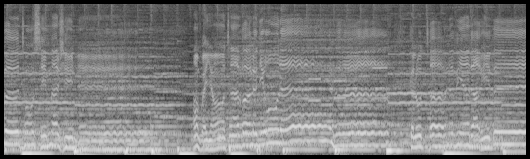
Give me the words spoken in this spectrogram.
peut-on s'imaginer en voyant un vol d'hirondelles que l'automne vient d'arriver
